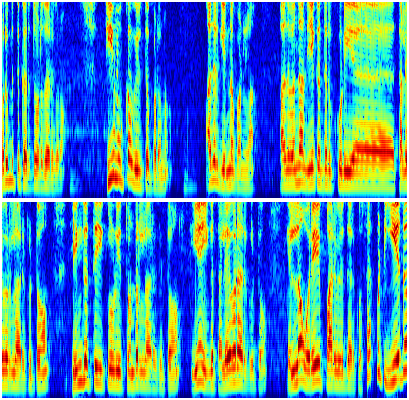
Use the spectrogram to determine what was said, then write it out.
ஒருமித்த கருத்தோட தான் இருக்கிறோம். திமுக வீழ்த்தப்படணும். அதற்கு என்ன பண்ணலாம்? அது வந்து அந்த இயக்கத்திற்குரிய தலைவர்களாக இருக்கட்டும் எங்கள் செய்யக்கூடிய தொண்டர்களாக இருக்கட்டும் ஏன் எங்கள் தலைவராக இருக்கட்டும் எல்லாம் ஒரே பார்வையில் தான் இருக்கும் சார். பட் ஏதோ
